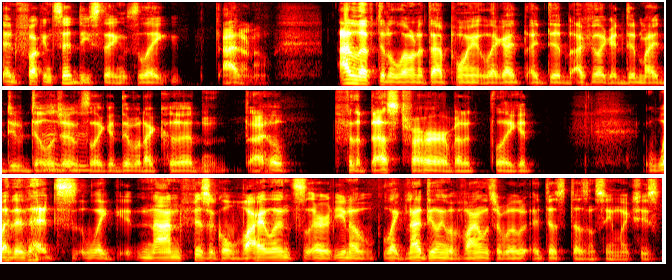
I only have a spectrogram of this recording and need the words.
and fucking said these things. Like I don't know. I left it alone at that point. Like I I did. I feel like I did my due diligence. Mm-hmm. Like I did what I could, and I hope for the best for her. But it like it whether that's like non-physical violence or you know like not dealing with violence or whatever, it just doesn't seem like she's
